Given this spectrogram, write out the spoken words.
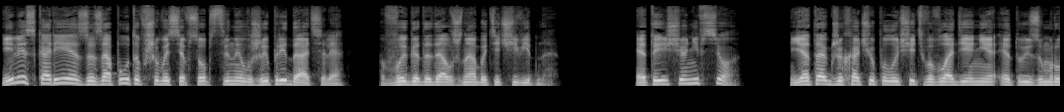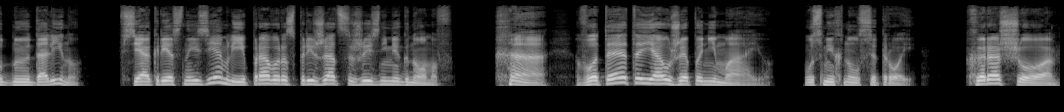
Или скорее за запутавшегося в собственной лжи предателя. Выгода должна быть очевидна. Это еще не все. Я также хочу получить во владение эту изумрудную долину, все окрестные земли и право распоряжаться жизнями гномов. Ха, вот это я уже понимаю, усмехнулся Трой. Хорошо,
